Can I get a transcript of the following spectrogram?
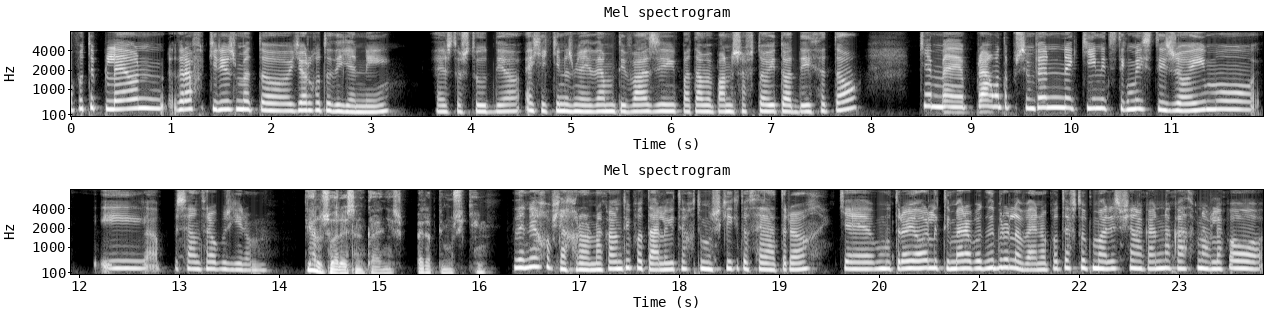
Οπότε πλέον γράφω κυρίως με το Γιώργο το Διγενή ε, στο στούντιο. Έχει εκείνος μια ιδέα μου τη βάζει, πατάμε πάνω σε αυτό ή το αντίθετο. Και με πράγματα που συμβαίνουν εκείνη τη στιγμή στη ζωή μου ή σε ανθρώπους γύρω μου. Τι άλλο σου αρέσει να κάνεις πέρα από τη μουσική; Δεν έχω πια χρόνο να κάνω τίποτα άλλο γιατί έχω τη μουσική και το θέατρο και μου τρώει όλη τη μέρα οπότε δεν προλαβαίνω. Οπότε αυτό που μου αρέσει πια να κάνω είναι να κάθομαι να βλέπω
